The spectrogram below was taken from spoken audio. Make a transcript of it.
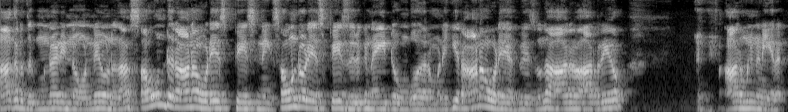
பார்க்குறதுக்கு முன்னாடி இன்னும் ஒன்றே ஒன்று தான் சவுண்டு ராணாவுடைய ஸ்பேஸ் நீங்கள் சவுண்டோடைய ஸ்பேஸ் இருக்குது நைட்டு ஒம்போதரை மணிக்கு. ராணாவுடைய ஸ்பேஸ் வந்து ஆறு ஆறரையோ ஆறு மணி நினைக்கிறேன்.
